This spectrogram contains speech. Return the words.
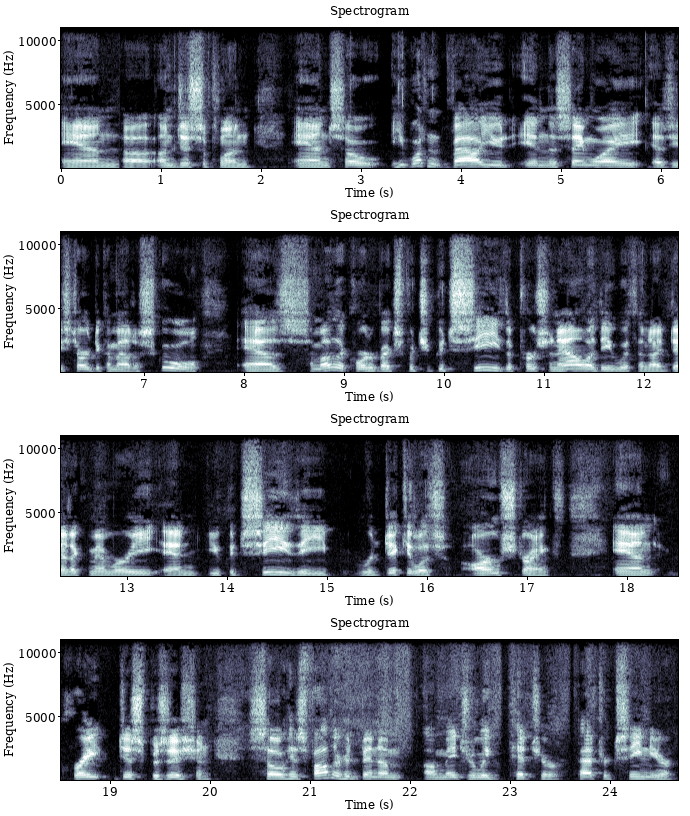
and uh, undisciplined, and so he wasn't valued in the same way as he started to come out of school as some other quarterbacks, but you could see the personality with an eidetic memory and you could see the ridiculous arm strength and great disposition. So his father had been a, a major league pitcher, Patrick Sr.,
